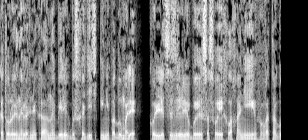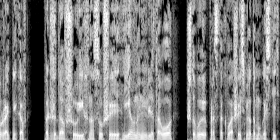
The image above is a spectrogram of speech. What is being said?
которые наверняка на берег бы сходить и не подумали, коль лицезрели бы со своих лоханий в атагу ратников, поджидавшую их на суше явно не для того, чтобы простоквашей с медом угостить.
